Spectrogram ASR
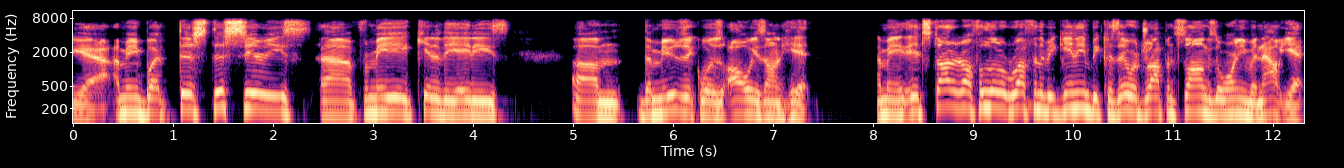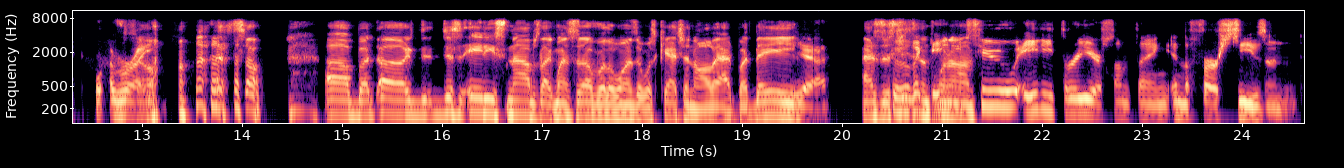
Yeah, I mean, but this this series uh, for me, kid of the '80s, um, the music was always on hit. I mean, it started off a little rough in the beginning because they were dropping songs that weren't even out yet. Right. So, so uh, but uh, just '80s snobs like myself were the ones that was catching all that. But they, yeah. as the It was seasons like went on, 82, 83 or something in the first season.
